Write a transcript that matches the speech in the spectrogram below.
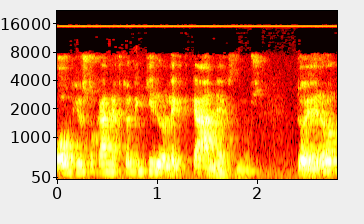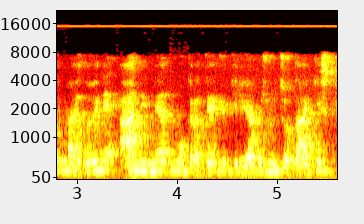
Όποιος το κάνει αυτό είναι κυριολεκτικά ανεύθυνο. Το ερώτημα εδώ είναι αν η Νέα Δημοκρατία και ο Κυριάκος Μητσοτάκης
